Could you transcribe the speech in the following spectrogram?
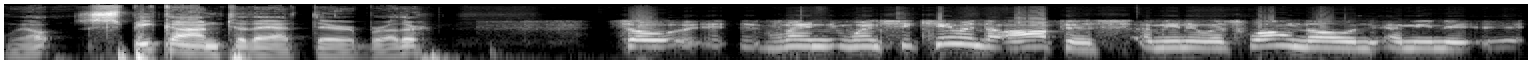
Well, speak on to that, there, brother. So when when she came into office, I mean, it was well known. I mean, it,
